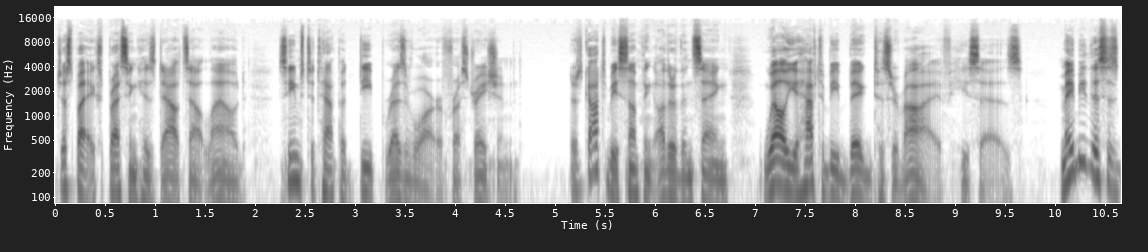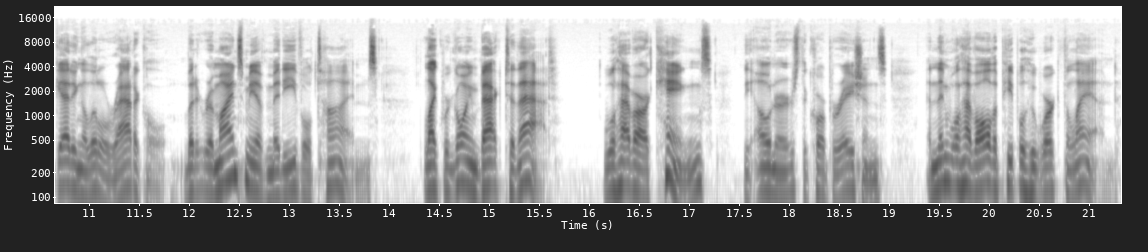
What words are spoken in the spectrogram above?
just by expressing his doubts out loud, seems to tap a deep reservoir of frustration. There's got to be something other than saying, well, you have to be big to survive, he says. Maybe this is getting a little radical, but it reminds me of medieval times. Like we're going back to that. We'll have our kings, the owners, the corporations, and then we'll have all the people who work the land.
